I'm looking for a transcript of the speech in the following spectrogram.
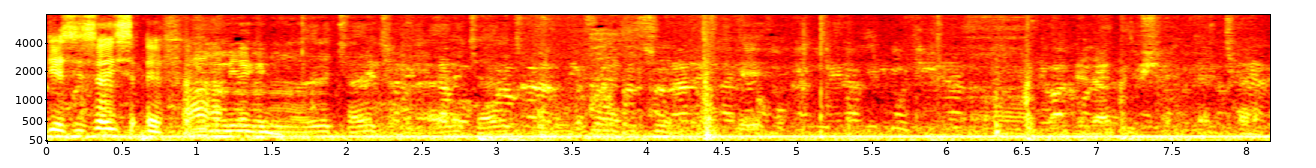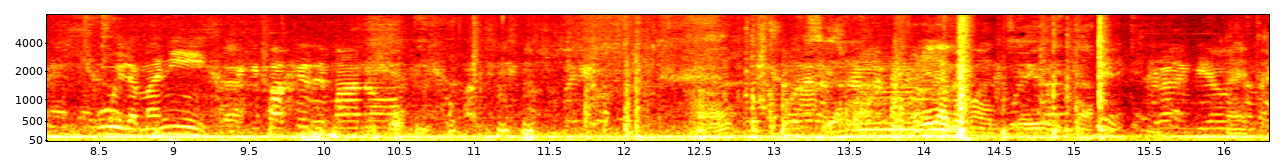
16F. Ah, mira que. Derecha, derecha, derecha, derecha. Era tuya, derecha. Uy, la manija. Cierra. Ponela como antes, ahí está.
